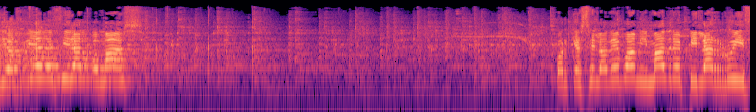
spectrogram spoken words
Y os voy a decir algo más, porque se lo debo a mi madre Pilar Ruiz,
